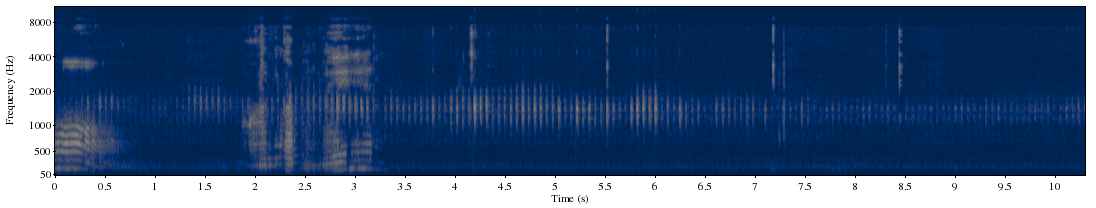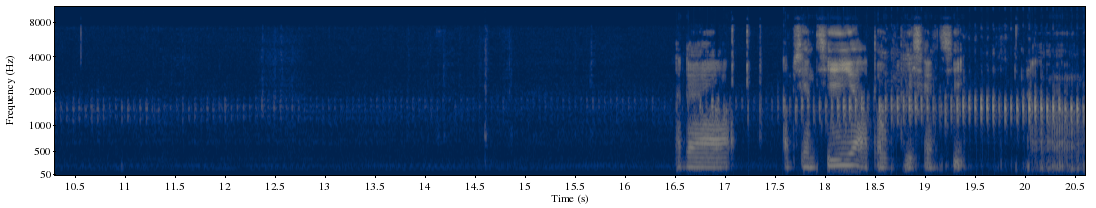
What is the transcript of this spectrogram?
Mantap Amir. ada absensi atau lisensi eh,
